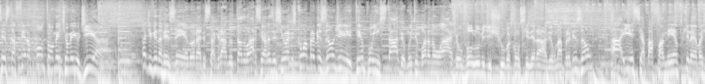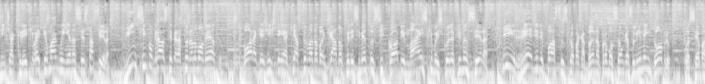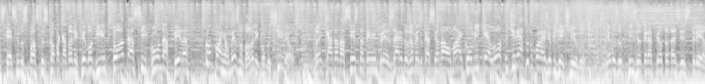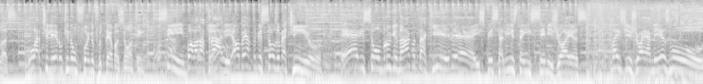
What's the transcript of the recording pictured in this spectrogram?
sexta-feira, pontualmente ao meio-dia. A Divina Resenha no horário sagrado está no ar, senhoras e senhores, com uma previsão de tempo instável, muito embora não haja um volume de chuva considerável na previsão, aí esse abafamento que leva a gente a crer que vai ter uma aguinha na sexta-feira. 25 graus de temperatura no momento. Bora que a gente tem aqui a turma da bancada, oferecimento Cicobi, mais que uma escolha financeira. E Rede de Postos Copacabana, promoção gasolina em dobro. Você abastece nos postos Copacabana e Ferrovia e toda segunda-feira concorre ao mesmo valor em combustível. Bancada da sexta tem o empresário do ramo educacional, Michael Michelotto, direto do Colégio Objetivo. Temos o fisioterapeuta das estrelas, o artilheiro que não foi no Futebas ontem. Sim, bola na trave, Alberto de Souza Betinho. Erison Brugnago tá aqui, ele é especialista em semijoias, mas de joia mesmo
